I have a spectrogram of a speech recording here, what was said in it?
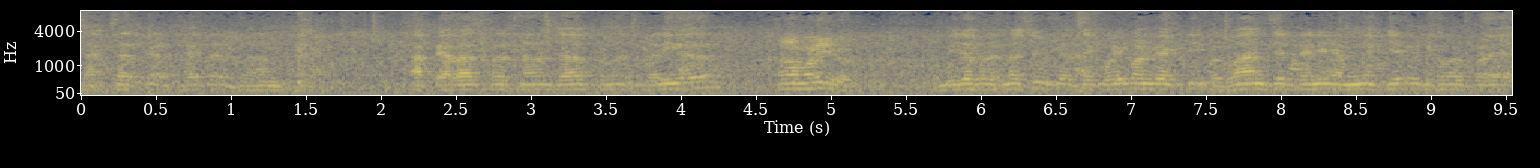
સાક્ષાત્કાર થાય ત્યારે ભાન થાય. આ પહેલા જ પ્રશ્નનો જવાબ તમે મળી ગયો? હા મળી ગયો. તો બીજો પ્રશ્ન શું કે છે? કોઈ પણ વ્યક્તિ ભગવાન છે તેની અમને કેવી રીતે ખબર પડે?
